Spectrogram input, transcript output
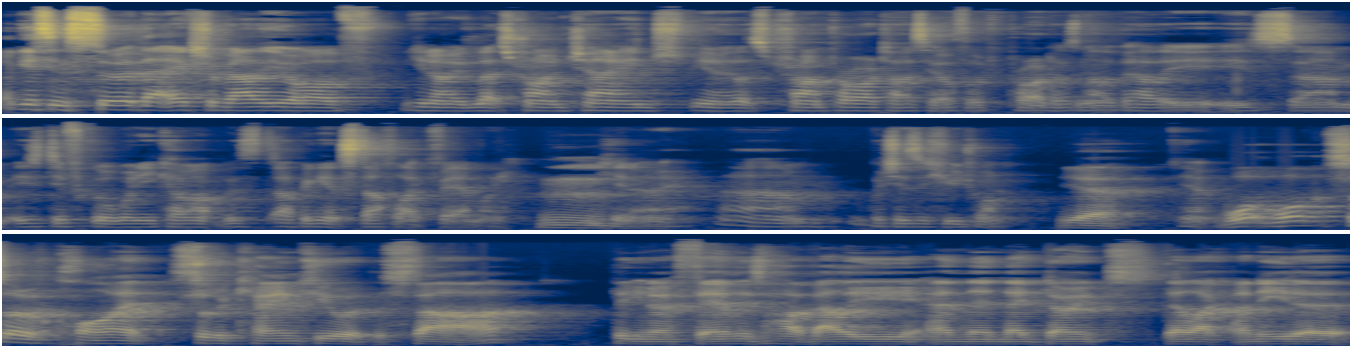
I guess, insert that extra value of you know, let's try and change. You know, let's try and prioritize health or prioritize another value is um, is difficult when you come up with up against stuff like family. You know, um, which is a huge one. Yeah. Yeah. What what sort of client sort of came to you at the start that you know families are high value and then they don't they're like I need a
